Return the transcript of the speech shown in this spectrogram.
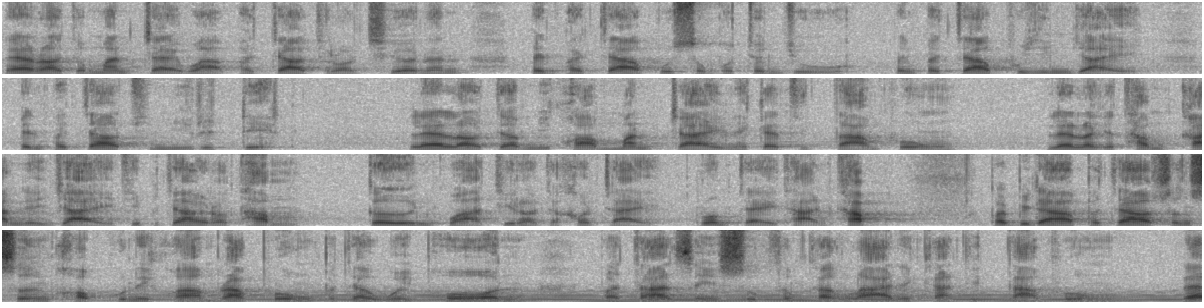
และเราจะมั่นใจว่าพระเจ้าที่เราเชื่อนั้น เป็นพระเจ้าผู้ทรงพระชนอยู่ เป็นพระเจ้าผู้ยิ่งใหญ่ เป็นพระเจ้าที่มีฤทธิ์เดชและเราจะมีความมั่นใจในการติดตามพระองค์และเราจะทำการใหญ่ ๆ ที่พระเจ้าให้เราทำเกินกว่าที่เราจะเข้าใจร่วมใจฐานครับพระบิดาพระเจ้าสรรเสริญขอบคุณในความรักพระองค์พระเจ้าอวยพร ประทานแสงสุขสำคัญหลายในการติดตามพระองค์และ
